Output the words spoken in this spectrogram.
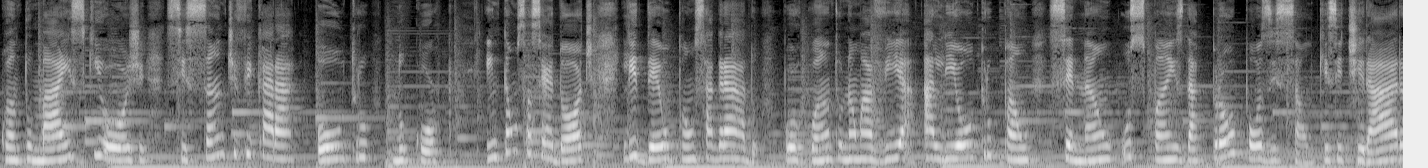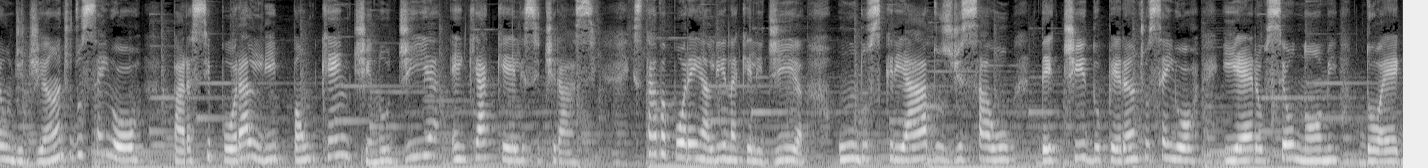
quanto mais que hoje se santificará outro no corpo. Então o sacerdote lhe deu o pão sagrado, porquanto não havia ali outro pão, senão os pães da proposição, que se tiraram de diante do Senhor, para se pôr ali pão quente no dia em que aquele se tirasse. Estava, porém, ali naquele dia um dos criados de Saul, detido perante o Senhor, e era o seu nome Doeg,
